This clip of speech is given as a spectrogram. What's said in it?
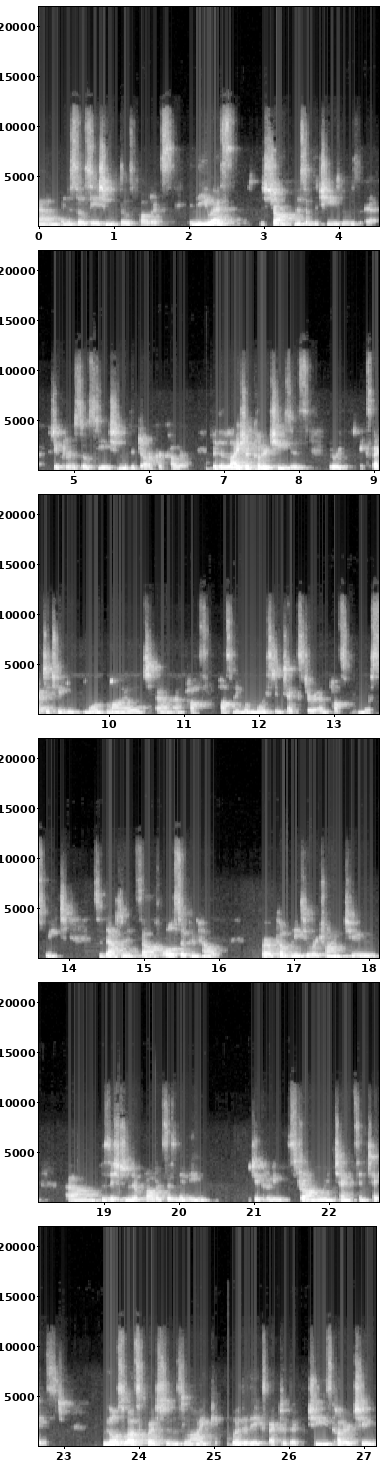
um, in association with those products. In the US, the sharpness of the cheese was a particular association with the darker color. For the lighter colored cheeses, were expected to be more mild um, and poss- possibly more moist in texture and possibly more sweet. So that in itself also can help for companies who are trying to um, position their products as maybe particularly strong or intense in taste. We also asked questions like whether they expected the cheese color to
